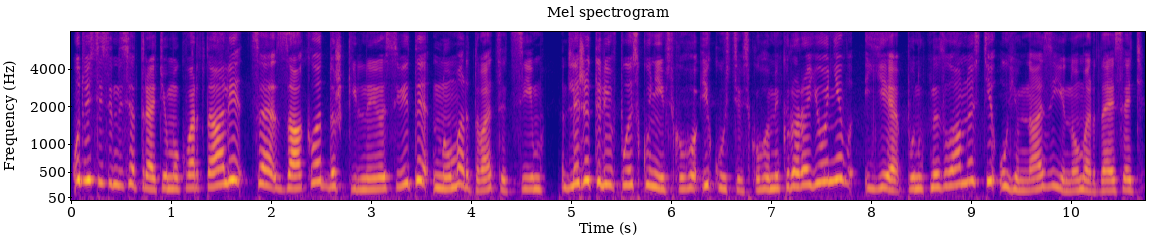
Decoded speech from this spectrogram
У 273-му кварталі це заклад дошкільної освіти номер 27. Для жителів Плескунівського і Кустівського мікрорайонів є пункт незламності у гімназії номер 10.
